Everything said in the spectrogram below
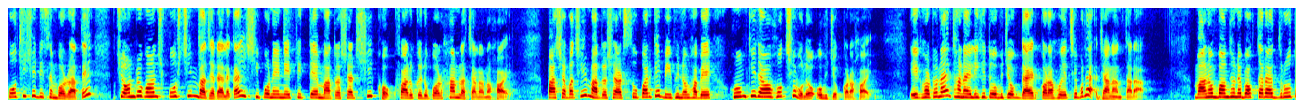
পঁচিশে ডিসেম্বর রাতে চন্দ্রগঞ্জ পশ্চিম বাজার এলাকায় শিপনের নেতৃত্বে মাদ্রাসার শিক্ষক ফারুকের উপর হামলা চালানো হয়। পাশাপাশি মাদ্রাসার সুপারকে বিভিন্নভাবে হুমকি দেওয়া হচ্ছে বলেও অভিযোগ করা হয়। এই ঘটনায় থানায় লিখিত অভিযোগ দায়ের করা হয়েছে বলে জানান তারা। মানববন্ধনে বক্তারা দ্রুত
